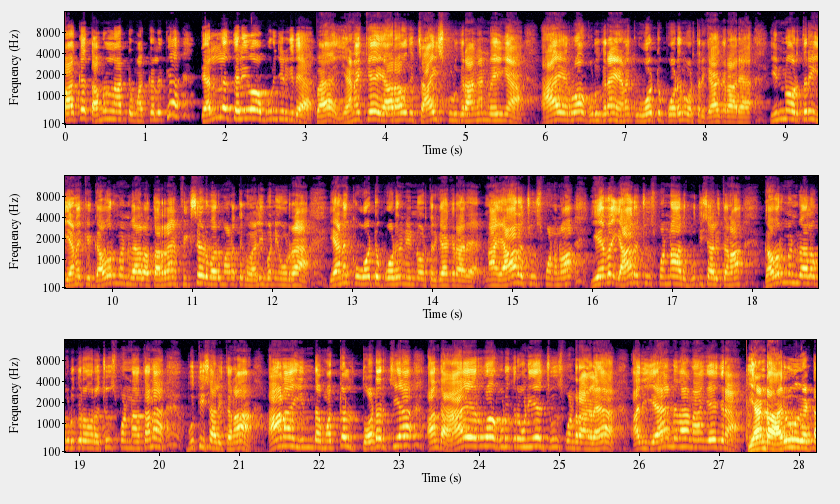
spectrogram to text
பார்க்க தமிழ்நாட்டு மக்களுக்கு தெல்ல தெளிவாக புரிஞ்சிருக்குது. இப்போ எனக்கே யாராவது சாய்ஸ் கொடுக்குறாங்கன்னு வைங்க. ஆயிரம் ரூபா கொடுக்குறேன் எனக்கு ஓட்டு போடுன்னு ஒருத்தர் கேட்குறாரு இன்னொருத்தர் எனக்கு கவர்மெண்ட் வேலை தர்றேன் ஃபிக்ஸட் வருமானத்துக்கு வழி பண்ணி விட்றேன் எனக்கு ஓட்டு போடுன்னு இன்னொருத்தர் கேட்குறாரு நான் யாரை சூஸ் பண்ணணும்? எதை யாரை சூஸ் பண்ணால் அது புத்திசாலித்தனம்? கவர்மெண்ட் வேலை கொடுக்குறவரை சூஸ் பண்ணால் தானே புத்திசாலித்தனம்? ஆனால் இந்த மக்கள் தொடர்ச்சியாக அந்த ஆயிரம் ரூபா கொடுக்குறவனையே சூஸ் பண்ணுறாங்களே அது ஏன்னு தான் நான் கேட்குறேன் ஏன்டா அருவு கட்ட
